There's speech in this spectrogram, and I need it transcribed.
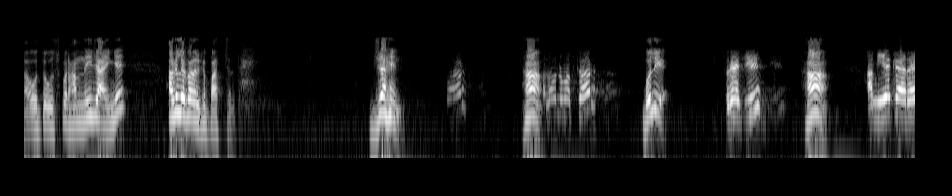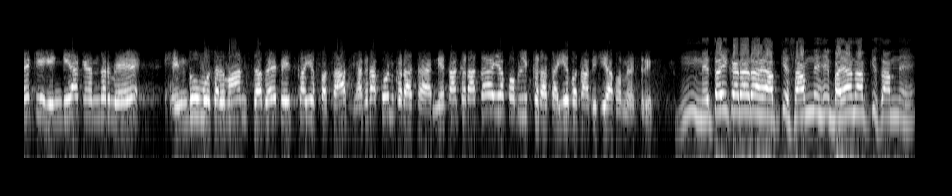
वो तो उस पर हम नहीं जाएँगे। अगले कॉलर के पास चलता है। जय हिंद। हाँ। हेलो नमस्कार। बोलिए। सुरेश जी। हाँ। हम ये कह रहे हैं कि इंडिया के अंदर में हिंदू मुसलमान सब है तो इसका ये फसाद झगड़ा कौन कराता है? नेता कराता है या पब्लिक कराता है? ये बता दीजिए आप हमें सिर्फ़। हम्म, नेता ही करा रहा है। आपके सामने है बयान आपके सामने है।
